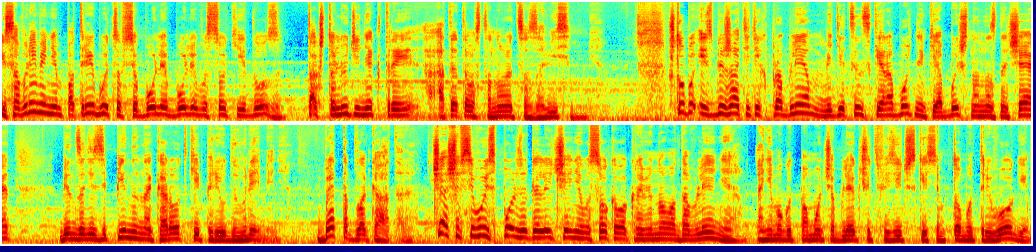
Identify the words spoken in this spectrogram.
и со временем потребуются все более и более высокие дозы. Так что люди некоторые от этого становятся зависимыми. Чтобы избежать этих проблем, медицинские работники обычно назначают бензодиазепины на короткие периоды времени. Бета-блокаторы. Чаще всего используют для лечения высокого кровяного давления. Они могут помочь облегчить физические симптомы тревоги,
